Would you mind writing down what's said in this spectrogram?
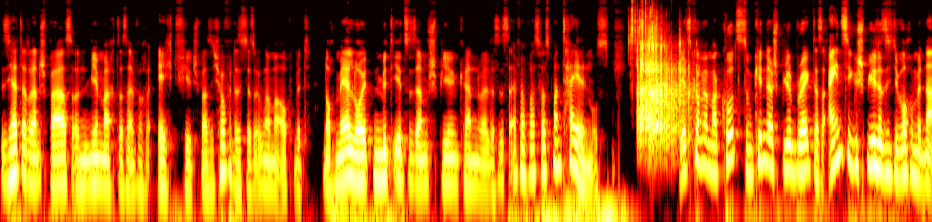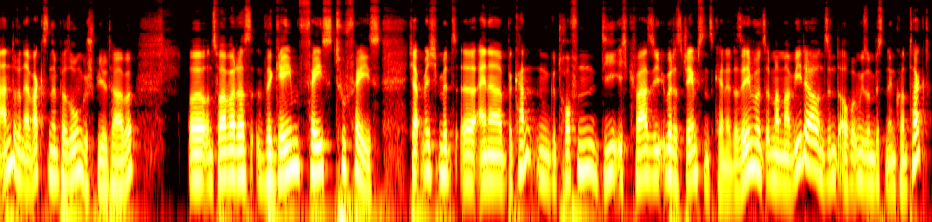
sie hat daran Spaß und mir macht das einfach echt viel Spaß. Ich hoffe, dass ich das irgendwann mal auch mit noch mehr Leuten mit ihr zusammen spielen kann, weil das ist einfach was, was man teilen muss. Jetzt kommen wir mal kurz zum Kinderspiel-Break. Das einzige Spiel, das ich die Woche mit einer anderen erwachsenen Person gespielt habe. Äh, und zwar war das The Game Face to Face. Ich habe mich mit äh, einer Bekannten getroffen, die ich quasi über das Jamesons kenne. Da sehen wir uns immer mal wieder und sind auch irgendwie so ein bisschen in Kontakt.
